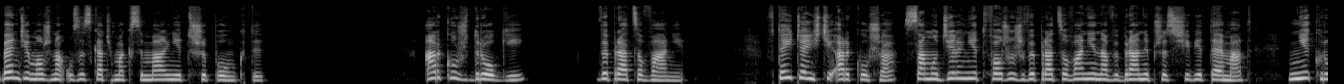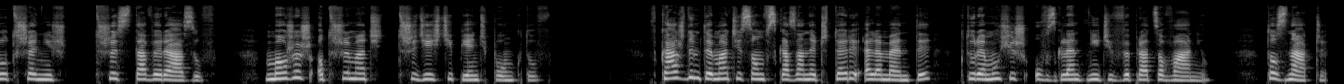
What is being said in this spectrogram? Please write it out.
będzie można uzyskać maksymalnie 3 punkty. Arkusz drugi wypracowanie. W tej części arkusza samodzielnie tworzysz wypracowanie na wybrany przez siebie temat, nie krótsze niż 300 wyrazów. Możesz otrzymać 35 punktów. W każdym temacie są wskazane cztery elementy, które musisz uwzględnić w wypracowaniu. To znaczy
